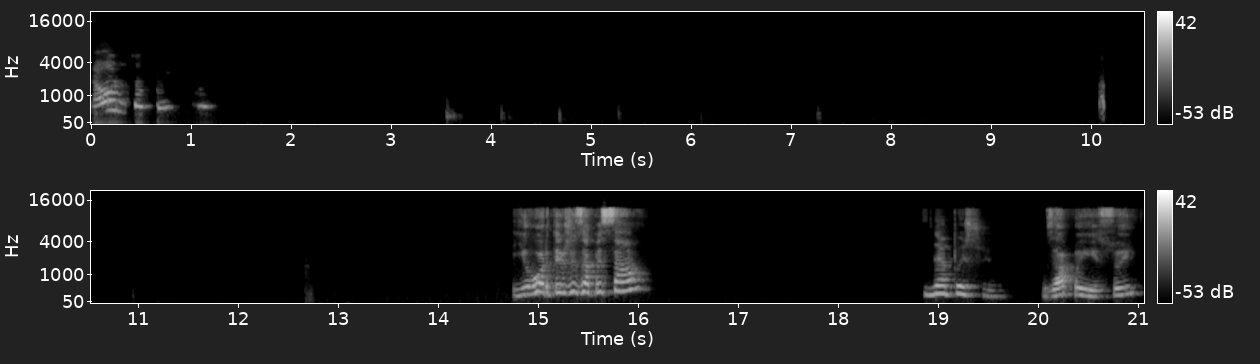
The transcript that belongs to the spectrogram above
Я записую. Єгор, ти вже записав? Записую. Записуй.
